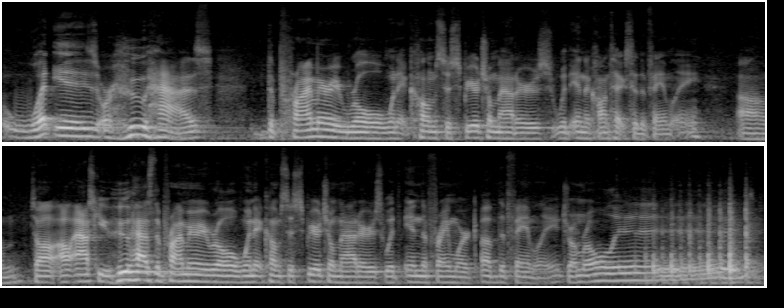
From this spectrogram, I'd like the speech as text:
what is or who has the primary role when it comes to spiritual matters within the context of the family? Um, so I'll, I'll, ask you, who has the primary role when it comes to spiritual matters within the framework of the family? Drum roll is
